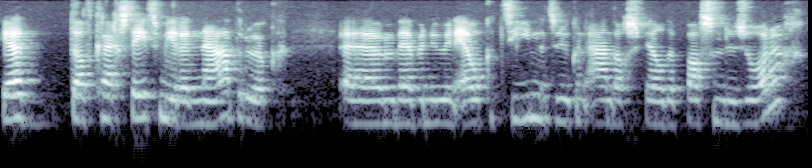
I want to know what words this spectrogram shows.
Ja, dat krijgt steeds meer een nadruk. Ehm, we hebben nu in elke team natuurlijk een aandachtsveld de passende zorg.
